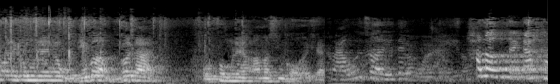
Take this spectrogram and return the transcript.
我哋咁靓嘅蝴蝶啊？唔该晒好风靚啱啱先过去啫。酒醉的蝴蝶 hello 大家好。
